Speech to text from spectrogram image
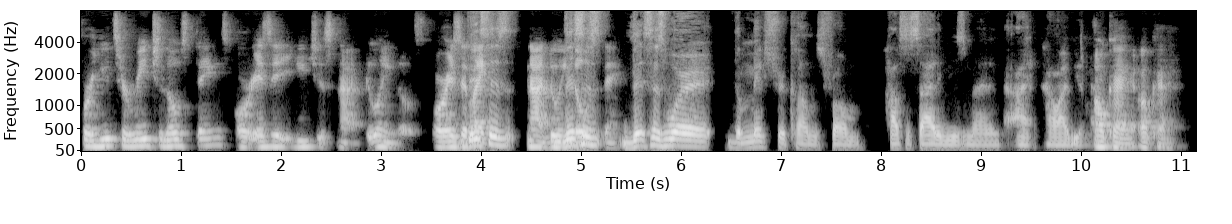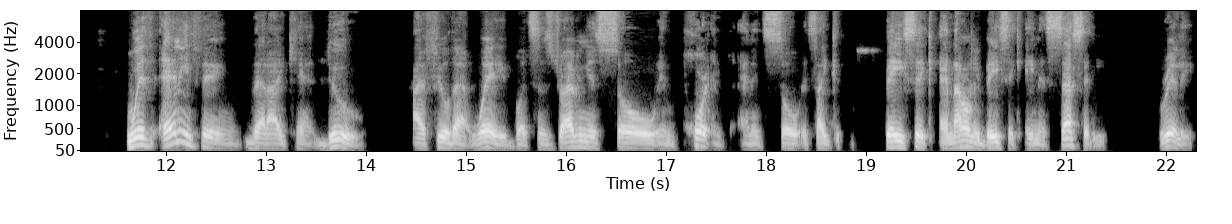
for you to reach those things or is it you just not doing those or is it this like is, not doing this those is, things this is where the mixture comes from how society views men and I, how i view men okay okay with anything that i can't do i feel that way but since driving is so important and it's so it's like basic and not only basic a necessity really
